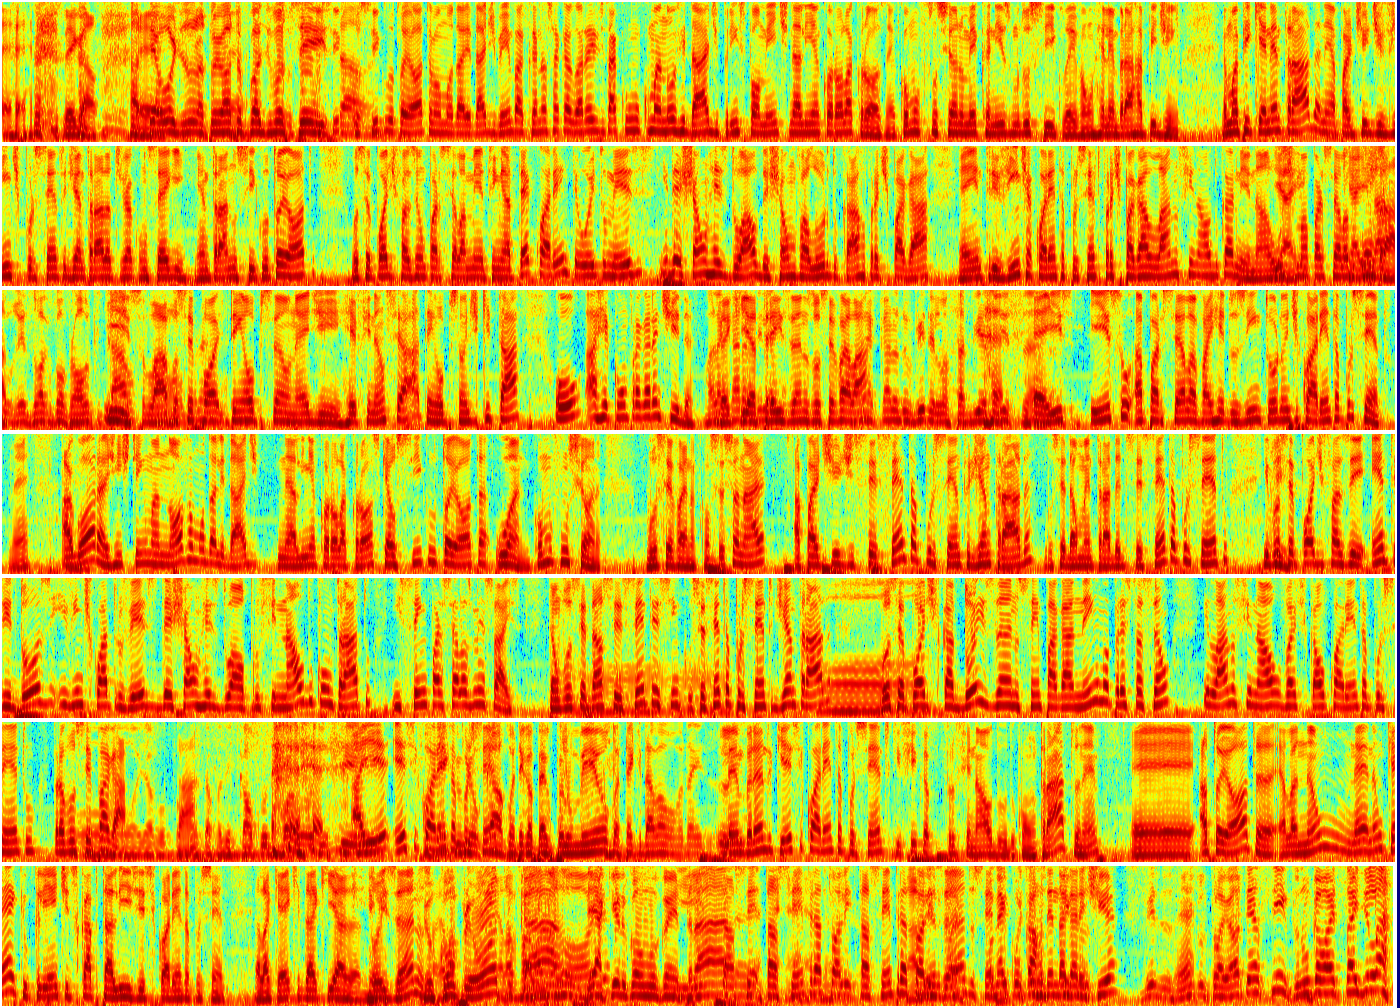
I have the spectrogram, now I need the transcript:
Legal. até é, hoje eu tô na Toyota é, por causa de vocês. O, ciclo, o, ciclo, Toyota é uma modalidade bem bacana, só que agora ele está com, com, uma novidade, principalmente na linha Corolla Cross, né? Como funciona o mecanismo do ciclo? Aí vamos relembrar rapidinho. É uma pequena entrada, né? A partir de 20% de entrada tu já consegue entrar no ciclo Toyota. Você pode fazer um parcelamento em até 48 meses e deixar um residual, deixar um valor do carro para te pagar é, entre 20 a 40% para te pagar lá no final do carnê, na e última aí, parcela do contrato. Lá resolve comprar outro carro. Isso, lá compra. você pode tem a opção, né, de refinanciar, tem a opção de quitar ou a recompra garantida. Olha Daqui a, a três dele, anos você vai lá. Olha a cara do Vitor, ele não sabia disso. é isso, isso a parcela vai reduzir em torno de 40%, né? Agora a gente tem uma nova modalidade na linha Corolla Cross que é o ciclo Toyota One. Como funciona? Você vai na concessionária, a partir de 60% de entrada, você dá uma entrada de 60% e Sim. você pode fazer entre 12 e 24 vezes, deixar um residual para o final do contrato e sem parcelas mensais. Então você dá 65, 60% de entrada, oh. você pode ficar dois anos sem pagar nenhuma prestação e lá no final vai ficar o 40% para você oh, pagar. Já vou tá? começar a fazer cálculo do valor desse. Aí esse 40%. Quanto é que, carro, quanto é que eu pego pelo meu, quanto é que dava cima. Lembrando que esse 40% que fica para o final do, do contrato, né? É, a Toyota, ela não, né, não quer que o cliente descapitalize esse 40%. Ela quer que daqui a dois anos. Eu compre outro ela carro, dê aquilo como com entrada. Está se, tá sempre, é, atuali tá sempre tá atualizando, sempre é com o carro dentro ciclo, da garantia. O né? ciclo Toyota é assim, tu nunca vai sair de lá.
